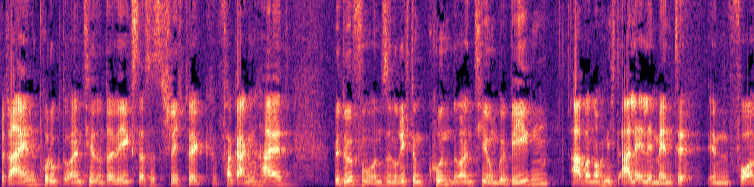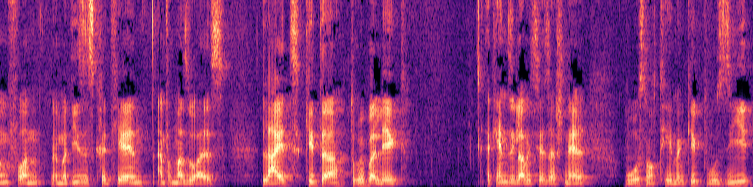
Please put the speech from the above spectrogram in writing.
rein produktorientiert unterwegs, das ist schlichtweg Vergangenheit. Wir dürfen uns in Richtung Kundenorientierung bewegen, aber noch nicht alle Elemente in Form von, wenn man dieses Kriterien einfach mal so als Leitgitter drüber legt, erkennen Sie, glaube ich, sehr, sehr schnell, wo es noch Themen gibt, wo Sie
